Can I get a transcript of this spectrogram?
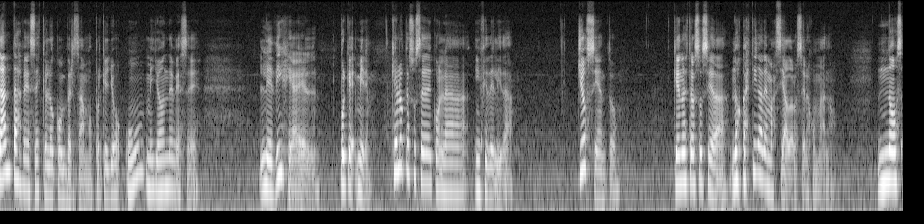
tantas veces que lo conversamos, porque yo un millón de veces le dije a él, porque miren, ¿qué es lo que sucede con la infidelidad? Yo siento que nuestra sociedad nos castiga demasiado a los seres humanos. Nos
